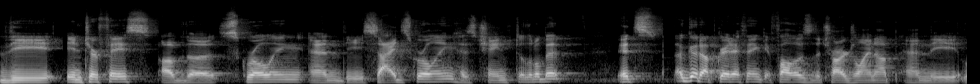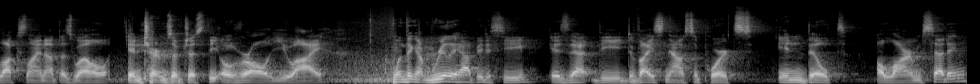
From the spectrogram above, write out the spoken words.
The interface of the scrolling and the side scrolling has changed a little bit. It's a good upgrade, I think. It follows the Charge lineup and the Luxe lineup as well in terms of just the overall UI. One thing I'm really happy to see is that the device now supports inbuilt alarm setting.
